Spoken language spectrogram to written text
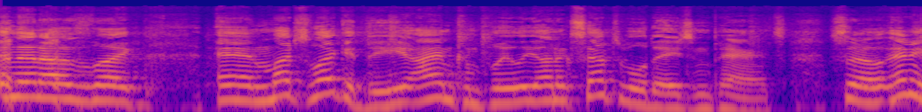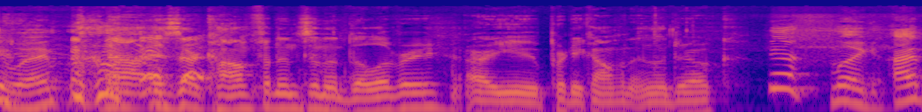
and then I was like, and much like a D, I am completely unacceptable to Asian parents. So anyway, now, is there confidence in the delivery? Are you pretty confident in the joke? yeah, like I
